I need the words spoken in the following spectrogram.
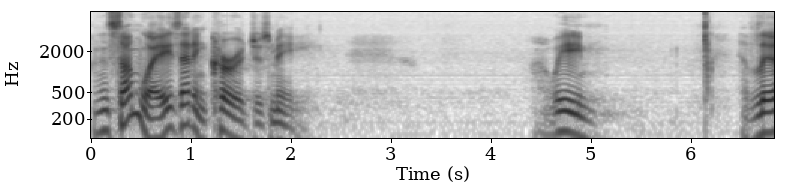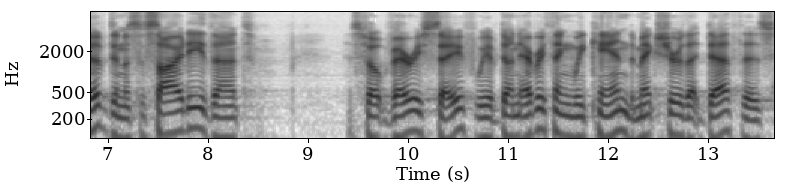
And in some ways, that encourages me. Uh, we have lived in a society that has felt very safe. We have done everything we can to make sure that death is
